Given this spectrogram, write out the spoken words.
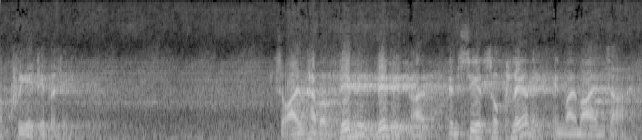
of creativity. So I have a vivid, vivid, I can see it so clearly in my mind's eye.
